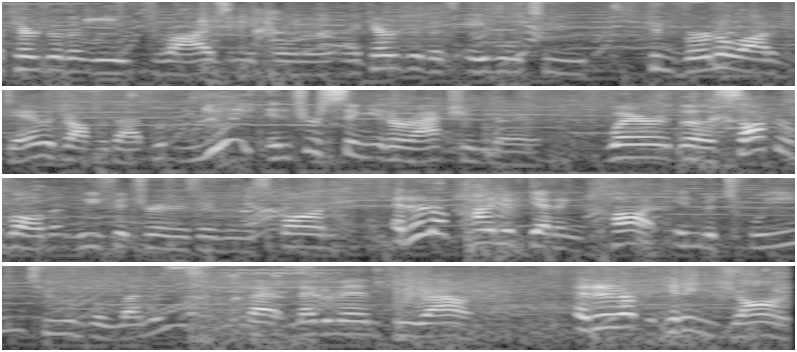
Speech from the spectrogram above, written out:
a character that really thrives in the corner, and a character that's able to convert a lot of damage off of that, but really interesting interaction there, where the soccer ball that Wii Fit Trainer is able to spawn ended up kind of getting caught in between two of the lemons that Mega Man threw out, ended up hitting John,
